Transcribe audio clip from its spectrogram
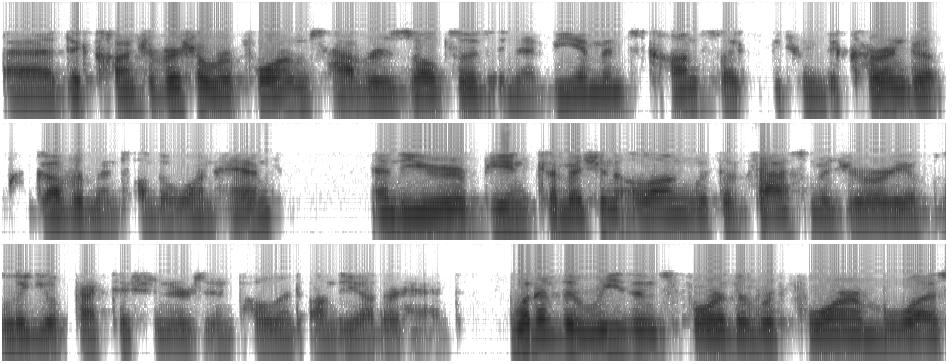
Uh, the controversial reforms have resulted in a vehement conflict between the current government on the one hand and the European Commission, along with the vast majority of legal practitioners in Poland on the other hand. One of the reasons for the reform was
